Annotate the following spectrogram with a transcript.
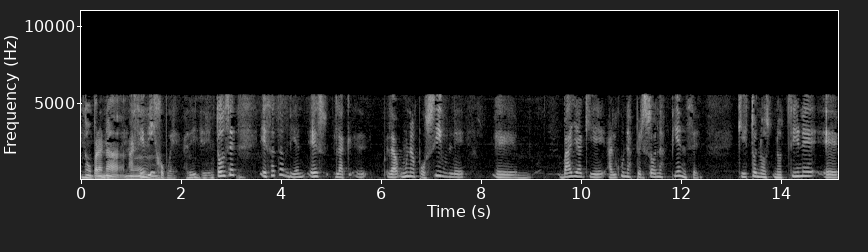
No, para nada. Así dijo, pues. Entonces, esa también es la, la una posible, eh, vaya que algunas personas piensen que esto no, no tiene eh,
